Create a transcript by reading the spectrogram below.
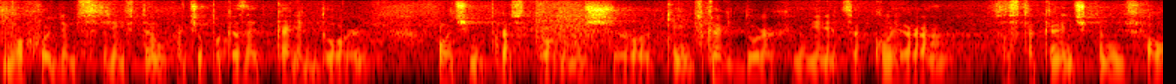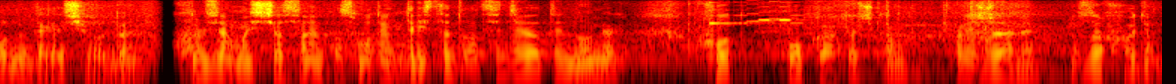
Выходим с лифтом. Хочу показать коридоры. Очень просторные, широкие. В коридорах имеются кулера со стаканчиками с холодной горячей водой. Друзья, мы сейчас с вами посмотрим 329 номер. Вход по карточкам. Приезжали, заходим.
